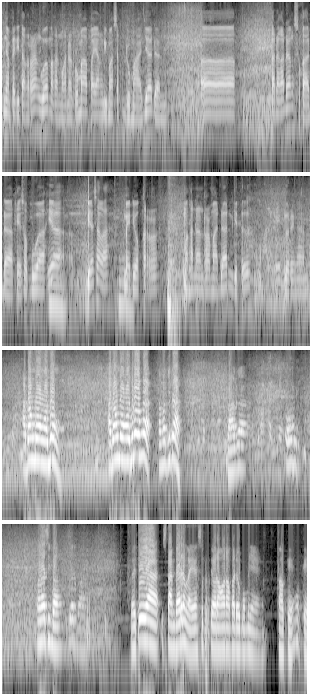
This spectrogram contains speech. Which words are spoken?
nyampe di Tangerang gue makan makanan rumah apa yang dimasak di rumah aja dan eh, kadang-kadang suka ada kayak sop buah ya biasalah Hmm. mediocre makanan Ramadan gitu gorengan. Abang mau ngomong? Abang mau ngobrol nggak sama kita? Kagak. Oh, makasih bang. Siap bang. Berarti ya standaran lah ya seperti orang-orang pada umumnya. ya. Oke oke.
